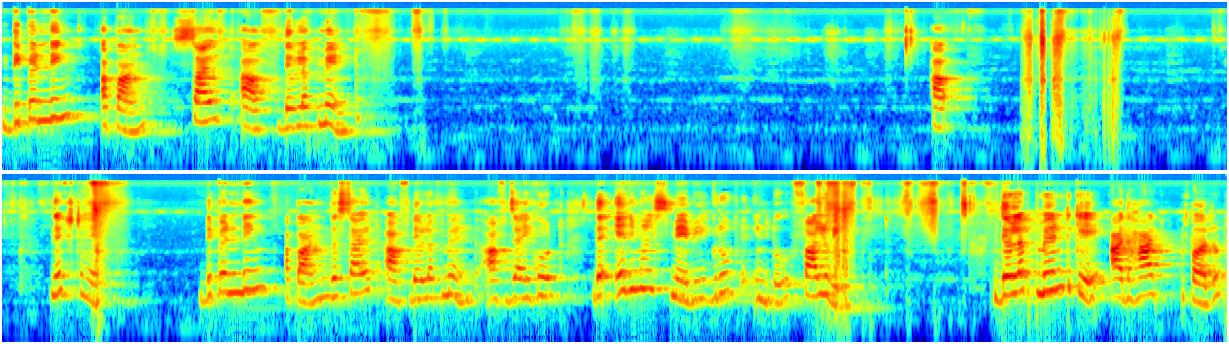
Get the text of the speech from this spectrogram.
depending upon site of development next है depending upon the site of development of zygote the animals में be grouped into following development के आधार पर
